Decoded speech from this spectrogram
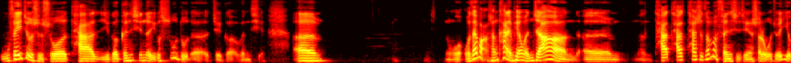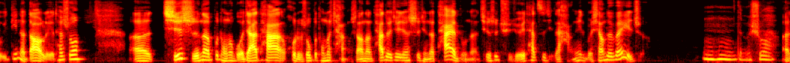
无非就是说它一个更新的一个速度的这个问题，呃，我我在网上看了一篇文章啊，呃，他他他是这么分析这件事儿，我觉得有一定的道理。他说，呃，其实呢，不同的国家，他或者说不同的厂商呢，他对这件事情的态度呢，其实取决于他自己在行业里边相对位置。嗯哼，怎么说啊？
